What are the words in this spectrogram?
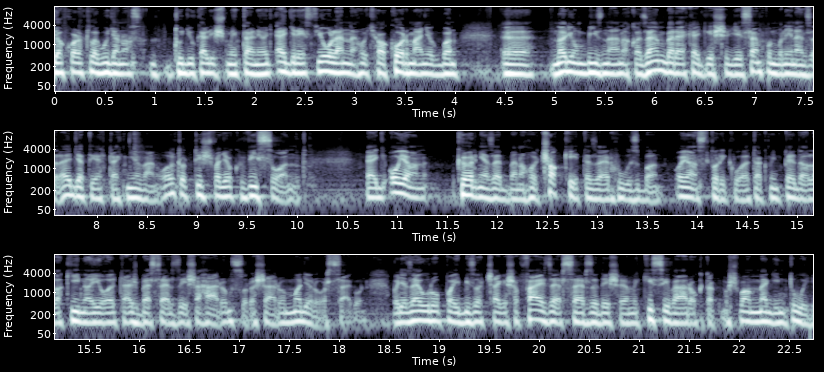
gyakorlatilag ugyanazt tudjuk elismételni, hogy egyrészt jó lenne, hogyha a kormányokban ö, nagyon bíznának az emberek, egészségügyi szempontból én ezzel egyetértek, nyilván oltott is vagyok, viszont egy olyan környezetben, ahol csak 2020-ban olyan sztorik voltak, mint például a kínai oltás beszerzése háromszorosáron Magyarországon, vagy az Európai Bizottság és a Pfizer szerződése, amik kiszivárogtak, most van megint új,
